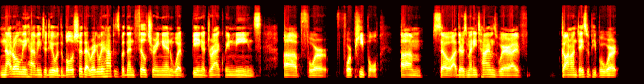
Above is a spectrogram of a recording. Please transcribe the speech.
not only having to deal with the bullshit that regularly happens, but then filtering in what being a drag queen means uh, for for people. Um, so uh, there's many times where I've gone on dates with people where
